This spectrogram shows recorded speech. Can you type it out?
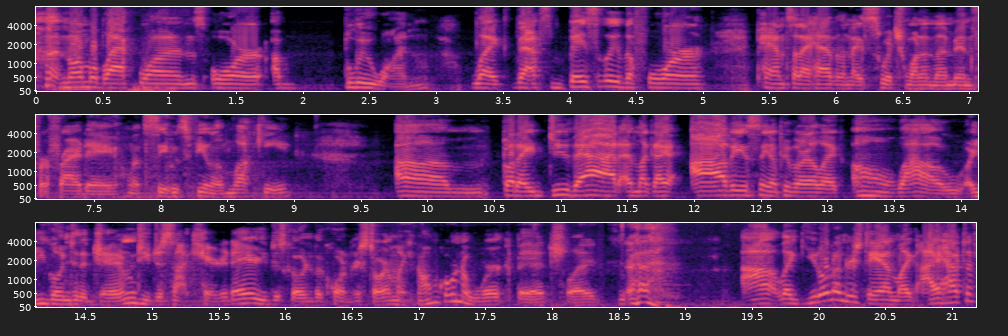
normal black ones, or a blue one. Like that's basically the four pants that I have, and then I switch one of them in for Friday. Let's see who's feeling lucky. Um, but I do that, and like I obviously know people are like, "Oh wow, are you going to the gym? Do you just not care today? Or are you just going to the corner store?" I'm like, "No, I'm going to work, bitch." Like, uh, like you don't understand. Like I have to,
